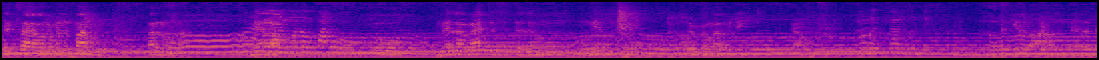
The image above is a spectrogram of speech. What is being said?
দেখছা ওরা মনে পারব। Me lavaste si te leo un miembro de chocolate. Vamos a estar donde. Quiero algo, me lavaste.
